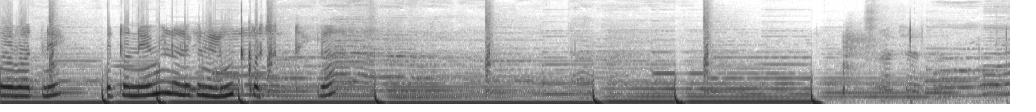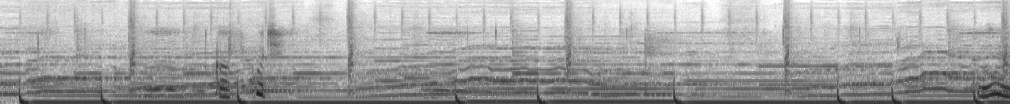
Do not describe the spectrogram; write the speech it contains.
कोई बात नहीं। ये तो नहीं मिला, लेकिन लूट कर सकते हम्म काफ़ी कुछ है। ओए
